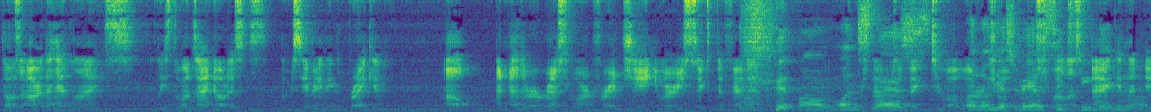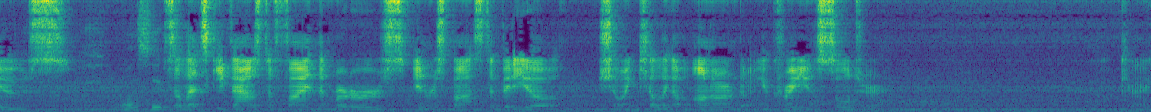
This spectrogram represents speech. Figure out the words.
Those are the headlines, at least the ones I noticed. Let me see if anything's breaking. Oh, another arrest warrant for a January 6th defendant. on one That slash. was a big 201. Oh no, ritual. Oh yesterday had Bruce Willis 16 back in the news. One six. Zelensky vows to find the murderers in response to video showing killing of unarmed Ukrainian soldier. Okay.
